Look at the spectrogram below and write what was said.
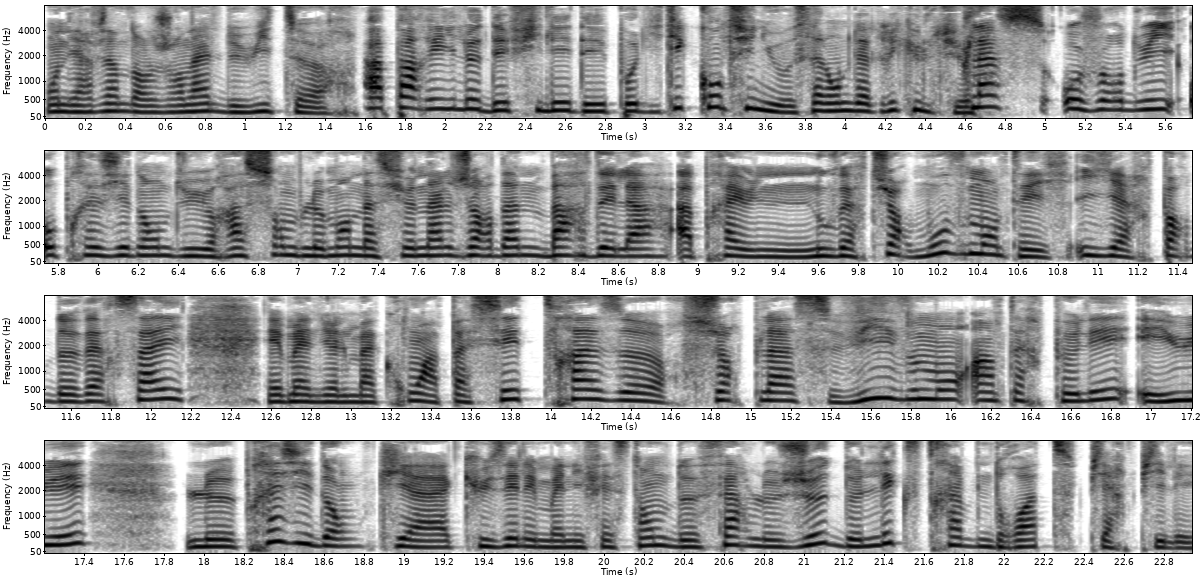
On y revient dans le journal de 8 heures. À Paris, le défilé des politiques continue au Salon de l'Agriculture. Place aujourd'hui au président du Rassemblement national Jordan Bardella après une ouverture mouvementée hier, porte de Versailles. Emmanuel Macron a passé 13 heures sur place, vivement interpellé et hué. Le président qui a accusé les manifestants de faire le jeu de l'extrême droite, Pierre Pilet.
